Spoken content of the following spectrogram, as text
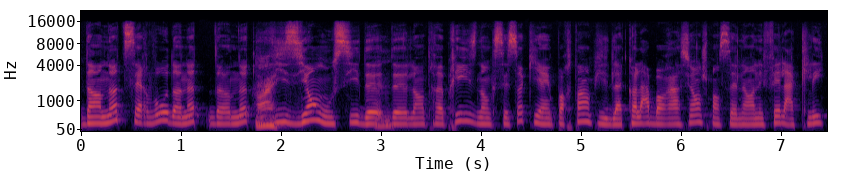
dans notre cerveau, dans notre, dans notre Ouais. vision aussi de, de l'entreprise. Donc, c'est ça qui est important. Puis de la collaboration, je pense c'est en effet la clé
